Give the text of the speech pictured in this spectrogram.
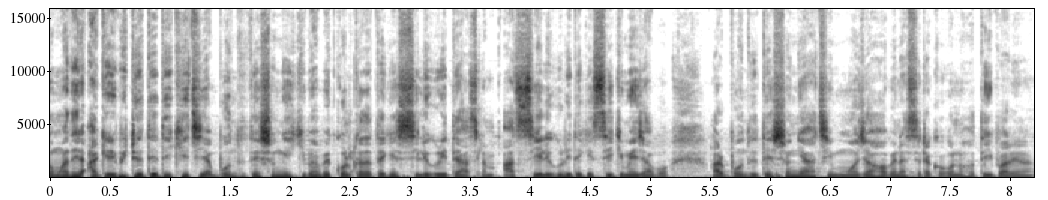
তোমাদের আগের ভিডিওতে দেখেছি বন্ধুদের সঙ্গে কীভাবে কলকাতা থেকে শিলিগুড়িতে আসলাম। আজ শিলিগুড়ি থেকে সিকিমে যাব। আর বন্ধুদের সঙ্গে আছি মজা হবে না সেটা কখনো হতেই পারে না।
